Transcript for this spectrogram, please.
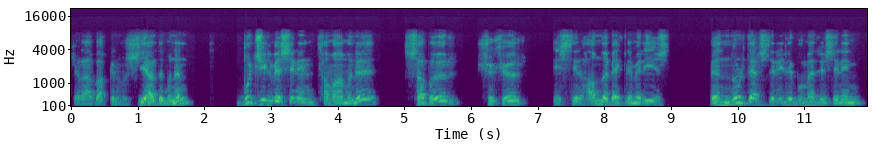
Cenab-ı Hakk'ın hususi yardımının bu cilvesinin tamamını sabır, şükür, istirhamla beklemeliyiz. Ve nur dersleriyle bu medresenin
